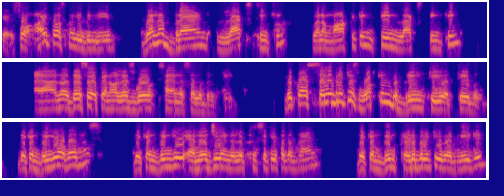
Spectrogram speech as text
Okay, so I personally believe when a brand lacks thinking, when a marketing team lacks thinking, uh, no, they say, okay, now let's go sign a celebrity. Because celebrities, what can they bring to your table? They can bring you awareness, they can bring you energy and electricity for the brand, they can bring credibility where needed,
